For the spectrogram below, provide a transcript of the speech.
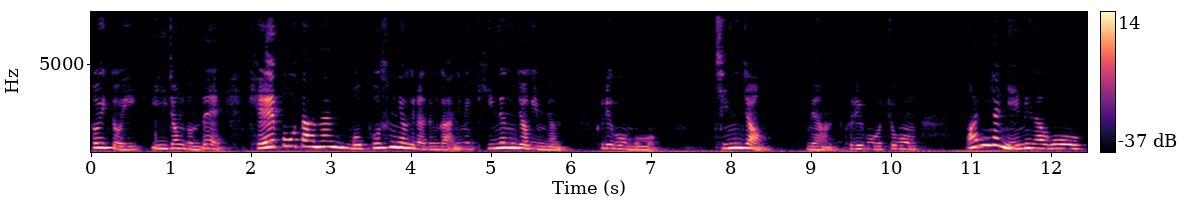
또이또이 이 정도인데 걔보다는 뭐 보습력이라든가 아니면 기능적인 면 그리고 뭐 진정면 그리고 조금 완전 예민하고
